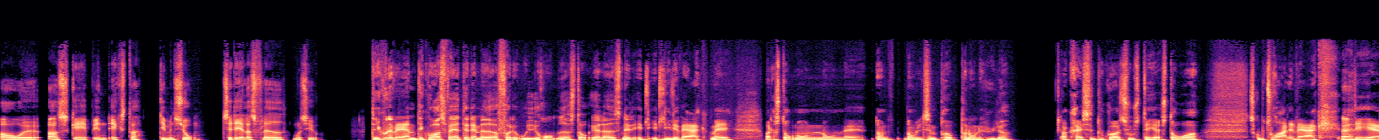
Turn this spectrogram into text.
Og, øh, og skabe en ekstra dimension til det ellers flade motiv. Det kunne det være, men det kunne også være det der med at få det ud i rummet og stå. Jeg lavede sådan et, et, et lille værk, med, hvor der stod nogle, nogle, øh, nogle, nogle ligesom på, på nogle hylder, og Christian, du kan også huske det her store skulpturelle værk, ja. det her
